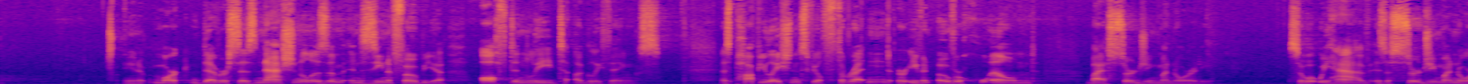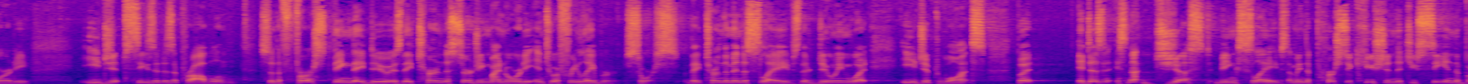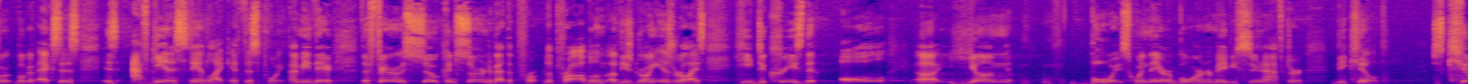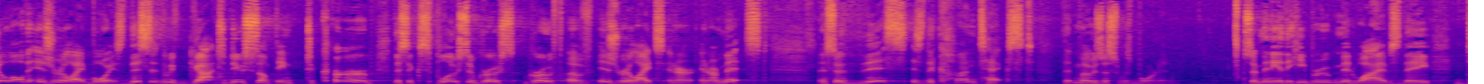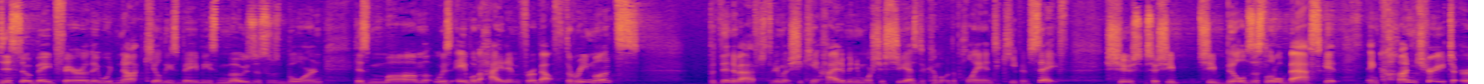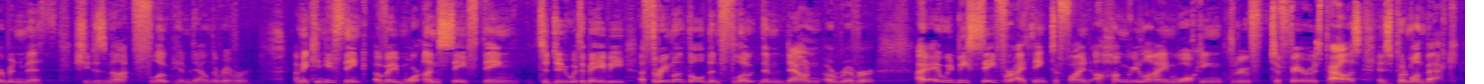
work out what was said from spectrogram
You know, Mark Dever says nationalism and xenophobia often lead to ugly things. As populations feel threatened or even overwhelmed by a surging minority. So, what we have is a surging minority. Egypt sees it as a problem. So, the first thing they do is they turn the surging minority into a free labor source. They turn them into slaves. They're doing what Egypt wants. But it doesn't, it's not just being slaves. I mean, the persecution that you see in the book, of Exodus is Afghanistan like at this point. I mean, the Pharaoh is so concerned about the, pr- the problem of these growing Israelites, he decrees that all uh, young boys, when they are born, or maybe soon after, be killed. Just kill all the Israelite boys. This is, we've got to do something to curb this explosive growth, growth of Israelites in our, in our midst. And so, this is the context that Moses was born in. So many of the Hebrew midwives, they disobeyed Pharaoh. They would not kill these babies. Moses was born. His mom was able to hide him for about three months. But then after three months, she can't hide him anymore, so she has to come up with a plan to keep him safe. She, so she, she builds this little basket, and contrary to urban myth, she does not float him down the river. I mean, can you think of a more unsafe thing to do with a baby, a three month old, than float them down a river? I, it would be safer, I think, to find a hungry lion walking through to Pharaoh's palace and just put him on the back.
